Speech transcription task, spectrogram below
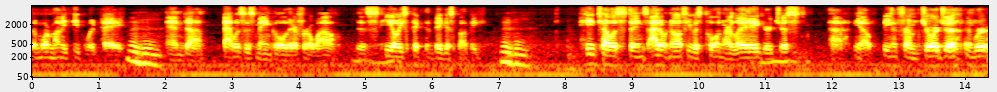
the more money people would pay, mm-hmm. and uh, that was his main goal there for a while. Is he always picked the biggest puppy? Mm-hmm. He'd tell us things. I don't know if he was pulling our leg or just, uh, you know, being from Georgia and we're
